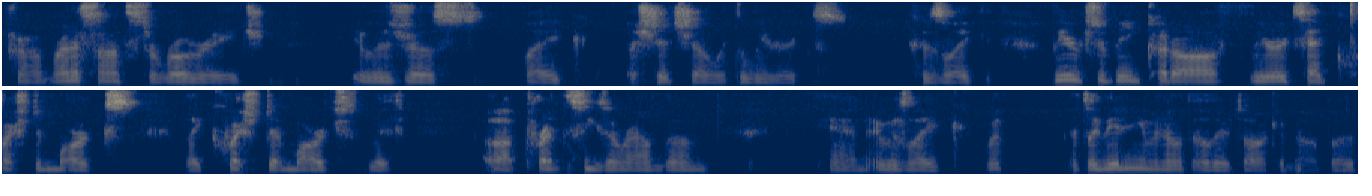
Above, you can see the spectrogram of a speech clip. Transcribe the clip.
from Renaissance to Road Rage it was just like a shit show with the lyrics. Because like lyrics were being cut off lyrics had question marks like question marks with uh, parentheses around them, and it was like what? It's like they didn't even know what the hell they were talking about. But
